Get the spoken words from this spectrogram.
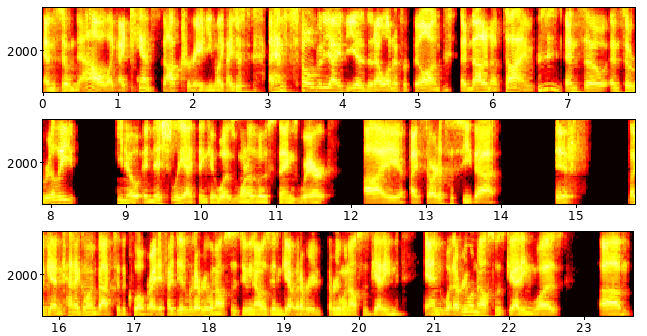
And so now like i can't stop creating. Like i just i have so many ideas that i want to fulfill on and not enough time. And so and so really you know initially i think it was one of those things where i i started to see that if again kind of going back to the quote right if i did what everyone else is doing i was going to get whatever everyone else is getting and what everyone else was getting was um,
